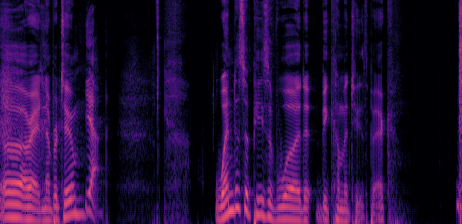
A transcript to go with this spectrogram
Uh, all right, number two. Yeah. When does a piece of wood become a toothpick?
